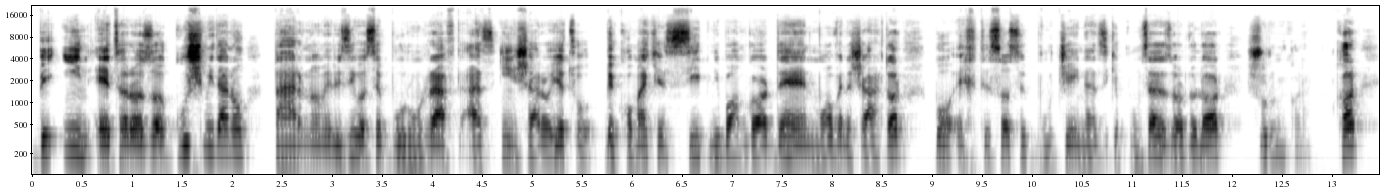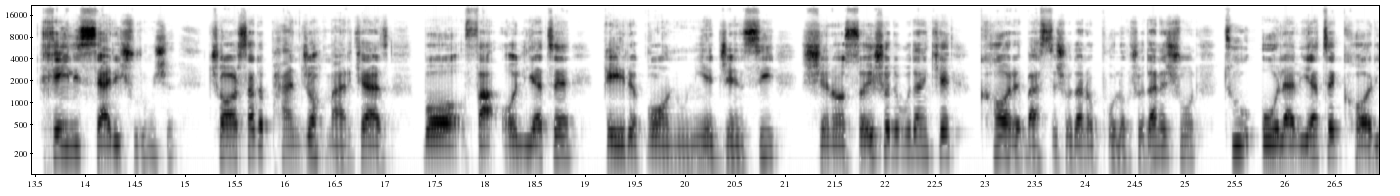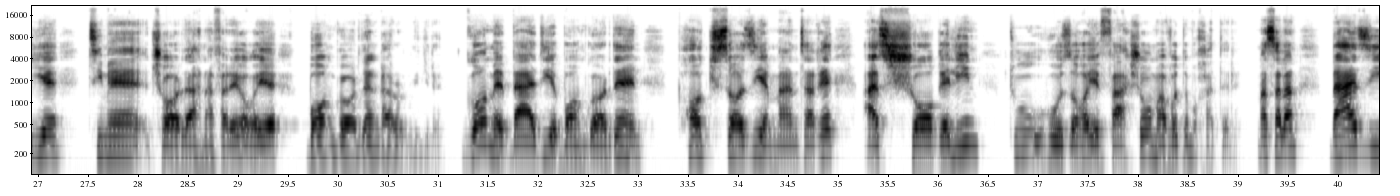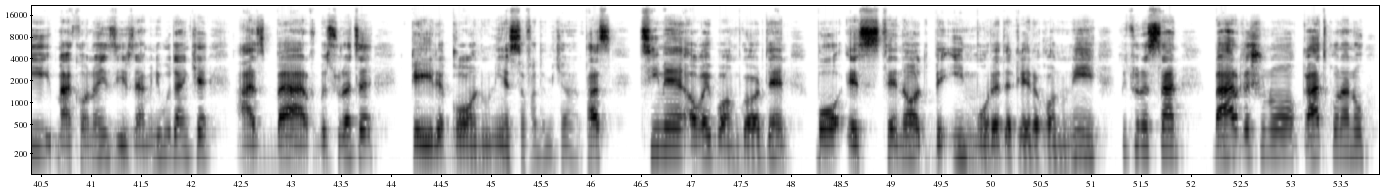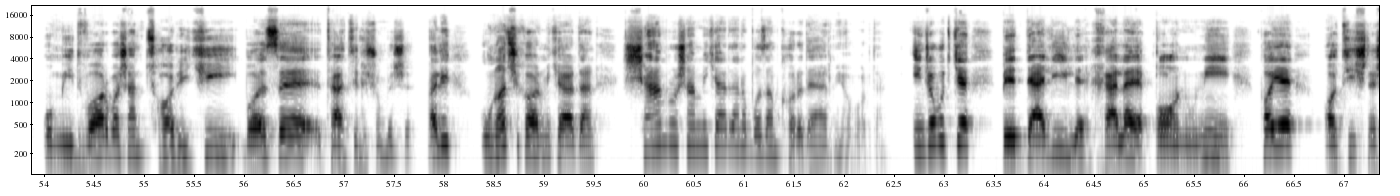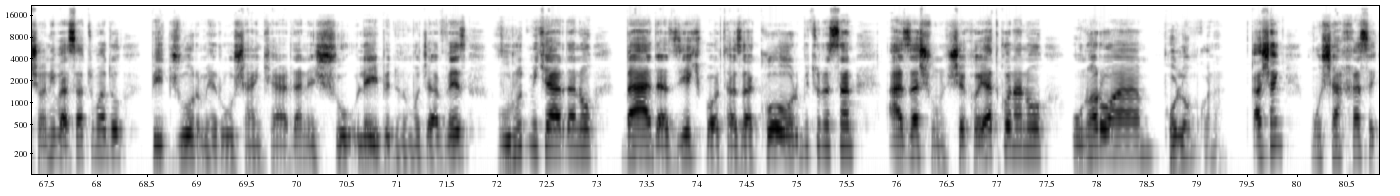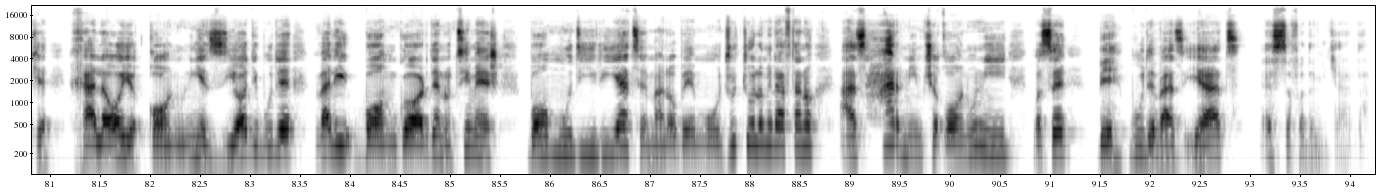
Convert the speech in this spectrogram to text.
به این اعتراضا گوش میدن و برنامه ریزی واسه برون رفت از این شرایط رو به کمک سیدنی بامگاردن معاون شهردار با اختصاص بودجه نزدیک 500 هزار دلار شروع می‌کنن کار خیلی سریع شروع میشه. 450 مرکز با فعالیت غیرقانونی جنسی شناسایی شده بودن که کار بسته شدن و پلم شدنشون تو اولویت کاری تیم 14 نفره آقای بامگاردن قرار می‌گیره. گام بعدی بامگاردن پاکسازی منطقه از شاغلین تو حوزه های فحشا و مواد مخدره. مثلا بعضی مکانهای زیرزمینی بودن که از برق به صورت غیر قانونی استفاده می‌کردن. پس تیم آقای بامگاردن با استناد به این مورد غیر قانونی می‌تونستن برقشون رو قطع کنن و امیدوار باشن تاریکی باعث تعطیلشون بشه. ولی اونا چی کار می‌کردن؟ شم روشن می‌کردن و بازم کارو در می آوردن اینجا بود که به دلیل خلع قانونی پای آتیش نشانی وسط اومد و به جرم روشن کردن شعله بدون مجوز ورود می‌کردن و بعد از یک بار تذکر می‌تونستن ازشون شکایت کنن و اونا رو هم پلم کنن. قشنگ مشخصه که خلاهای قانونی زیادی بوده ولی بامگاردن و تیمش با مدیریت منابع موجود جلو می‌رفتن و از هر نیمچه قانونی واسه بهبود وضعیت استفاده می‌کردن.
